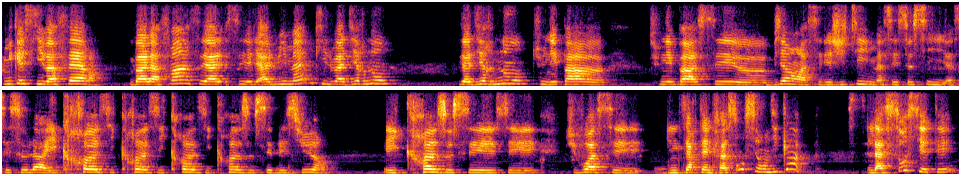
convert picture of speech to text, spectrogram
Mais qu'est-ce qu'il va faire? Bah, À la fin, c'est à, lui-même qu'il va dire non. Il va dire non, tu n'es pas, euh, tu n'es pas assez euh, bien, assez légitime, assez ceci, assez cela. il creuse, il creuse, il creuse, il creuse ses blessures. Et il creuse ses. tu vois, c'est d'une certaine façon, c'est handicap. La société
